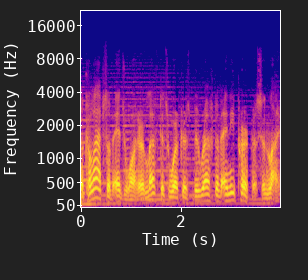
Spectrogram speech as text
The collapse of Edgewater left its workers bereft of any purpose in life.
